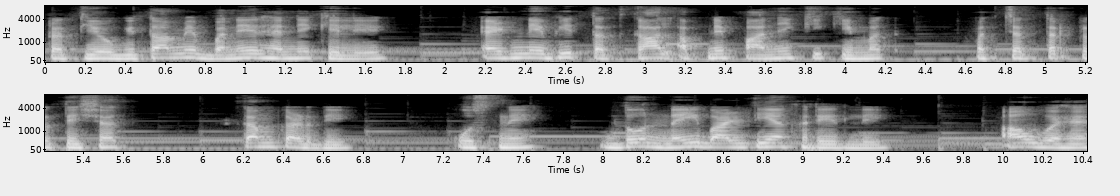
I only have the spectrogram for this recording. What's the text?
प्रतियोगिता में बने रहने के लिए एड ने भी तत्काल अपने पानी की कीमत 75 प्रतिशत कम कर दी। उसने दो नई बाल्टियाँ खरीद ली। अब वह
